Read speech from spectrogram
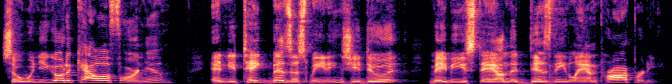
So when you go to California and you take business meetings, you do it, maybe you stay on the Disneyland property.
